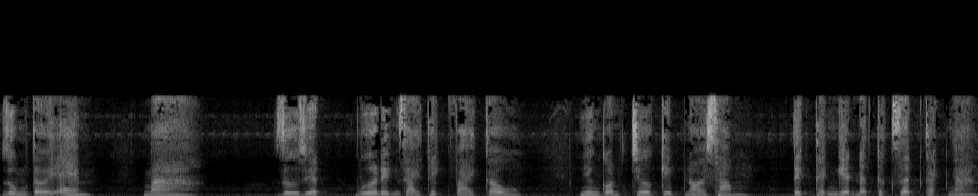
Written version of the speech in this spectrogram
dùng tới em, mà... Dư Duyệt vừa định giải thích vài câu, nhưng còn chưa kịp nói xong, Tịch Thành nghiện đã tức giận cắt ngang.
